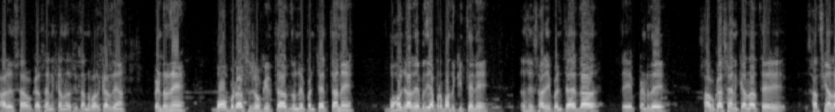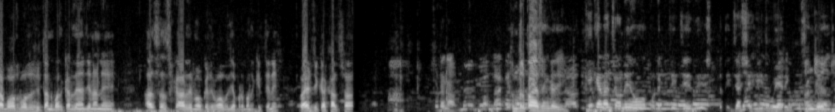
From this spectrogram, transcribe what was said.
ਸਾਰੇ ਸਾਬਕਾ ਸੈਨਿਕਾਂ ਦਾ ਅਸੀਂ ਧੰਨਵਾਦ ਕਰਦੇ ਹਾਂ। ਪਿੰਡ ਨੇ ਬਹੁਤ ਵੱਡਾ ਸਹਿਯੋਗ ਕੀਤਾ ਦੋਨੇ ਪੰਚਾਇਤਾਂ ਨੇ ਬਹੁਤ ਜ਼ਿਆਦਾ ਵਧੀਆ ਪ੍ਰਬੰਧ ਕੀਤੇ ਨੇ। ਅਸੀਂ ਸਾਰੀ ਪੰਚਾਇਤ ਦਾ ਤੇ ਪਿੰਡ ਦੇ ਸਾਬਕਾ ਸੈਨਿਕਾਂ ਦਾ ਤੇ ਸਾਥੀਆਂ ਦਾ ਬਹੁਤ ਬਹੁਤ ਅਸੀਂ ਧੰਨਵਾਦ ਕਰਦੇ ਹਾਂ ਜਿਨ੍ਹਾਂ ਨੇ ਅੱਜ ਸੰਸਕਾਰ ਦੇ ਮੌਕੇ ਤੇ ਬਹੁਤ ਵਧੀਆ ਪ੍ਰਬੰਧ ਕੀਤੇ ਨੇ। ਵਾਹਿਗੁਰੂ ਜੀ ਕਾ ਖਾਲਸਾ। ਤੁਹਾਡਾ ਨਾਮ? ਸੁੰਦਰਪਾਲ ਸਿੰਘ ਹੈ ਜੀ। ਕੀ ਕਹਿਣਾ ਚਾਹੁੰਦੇ ਹੋ? ਤੁਹਾਡੇ ਭਤੀਜੇ ਦੇ ਭਤੀਜਾ ਸ਼ਹੀਦ ਹੋਇਆ ਰਿੰਕੂ ਸਿੰਘ। ਹਾਂਜੀ, ਹਾਂਜੀ।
